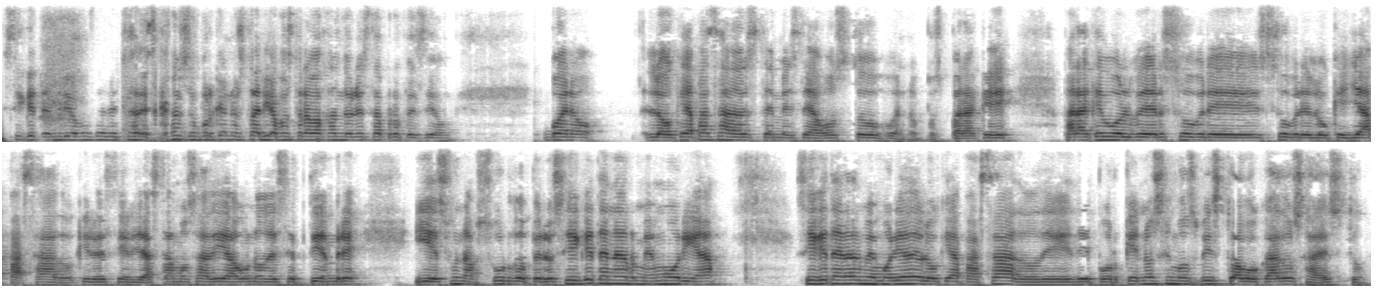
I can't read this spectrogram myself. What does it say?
sí que tendríamos derecho a descanso porque no estaríamos trabajando en esta profesión. Bueno, lo que ha pasado este mes de agosto, bueno, pues para qué, para qué volver sobre, sobre lo que ya ha pasado. Quiero decir, ya estamos a día 1 de septiembre y es un absurdo, pero sí hay que tener memoria, sí hay que tener memoria de lo que ha pasado, de, por qué nos hemos visto abocados a esto.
